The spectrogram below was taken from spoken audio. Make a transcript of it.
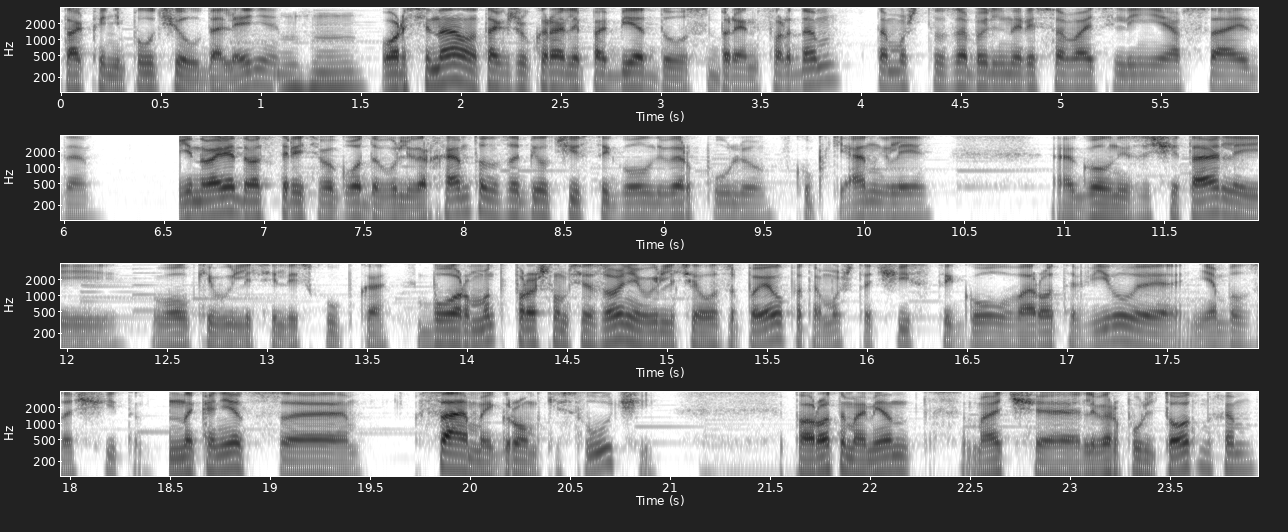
Так и не получил удаления. Угу. У Арсенала также украли победу с Брэнфордом, потому что забыли нарисовать линии офсайда. В январе 23 года Вульверхэмптон забил чистый гол Ливерпулю в Кубке Англии. Э, гол не засчитали, и волки вылетели из кубка. Бормут в прошлом сезоне вылетел из АПЛ, потому что чистый гол ворота Виллы не был засчитан. Наконец, э, самый громкий случай. Поворотный момент матча Ливерпуль-Тоттенхэм.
